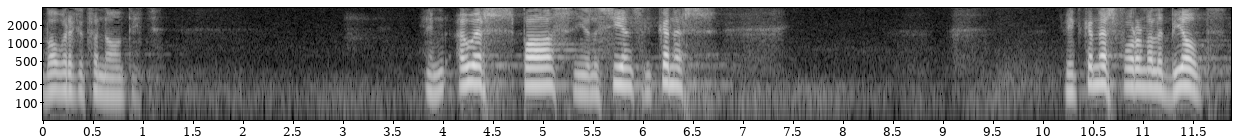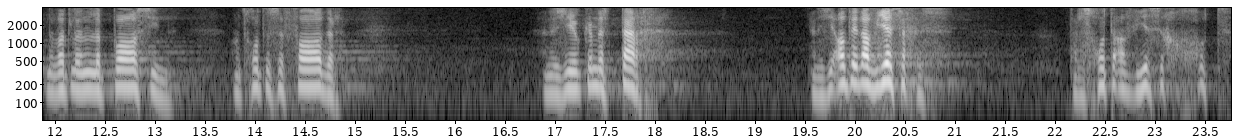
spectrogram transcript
waaroor ek dit vanaand het. En ouers, paas en julle seuns en kinders Jy weet kinders vorm hulle beeld na wat hulle in hulle pa sien. Want God is 'n Vader. En as jy jou kinders terg en as jy altyd afwesig is, dan is God 'n afwesige God.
